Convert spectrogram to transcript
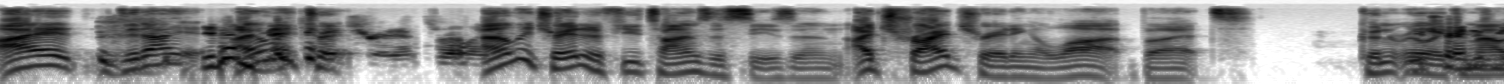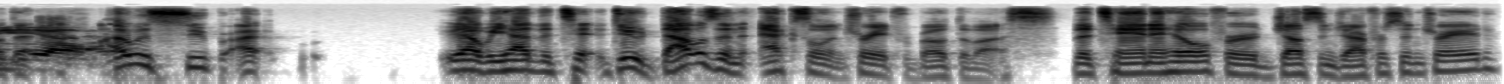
I did I I only make any trade trades, really. I only traded a few times this season. I tried trading a lot, but couldn't really come traded out me, that uh, I was super I, yeah, we had the t- dude. That was an excellent trade for both of us. The Tannehill for Justin Jefferson trade.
